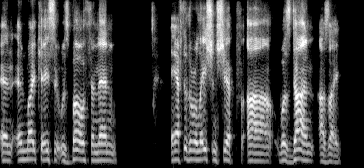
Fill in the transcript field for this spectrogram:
And in my case, it was both. And then after the relationship uh, was done, I was like,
